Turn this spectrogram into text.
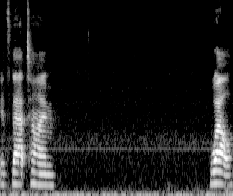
It's that time. Well,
